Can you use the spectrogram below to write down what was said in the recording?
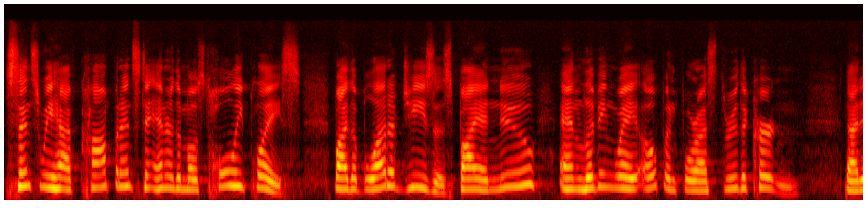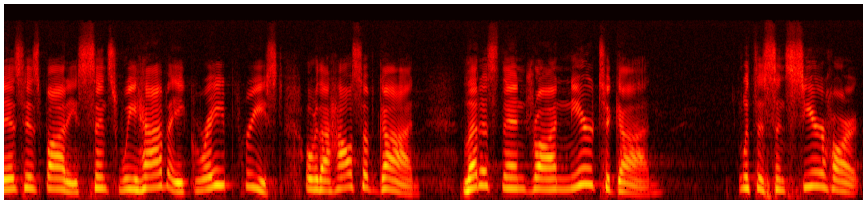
since we have confidence to enter the most holy place by the blood of Jesus, by a new and living way open for us through the curtain, that is his body, since we have a great priest over the house of God, let us then draw near to God with a sincere heart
